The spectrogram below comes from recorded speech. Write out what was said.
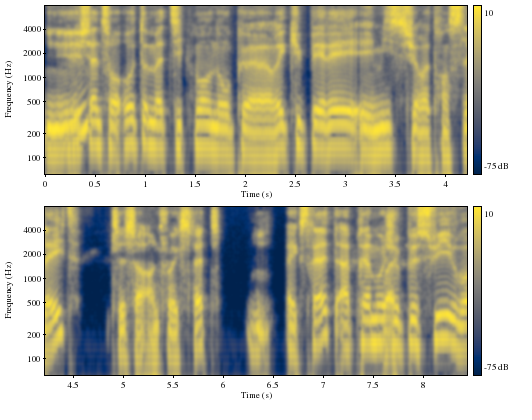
Les chaînes sont automatiquement donc euh, récupérées et mises sur euh, Translate. C'est ça, une fois extraites. Extraites. Après moi je peux suivre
